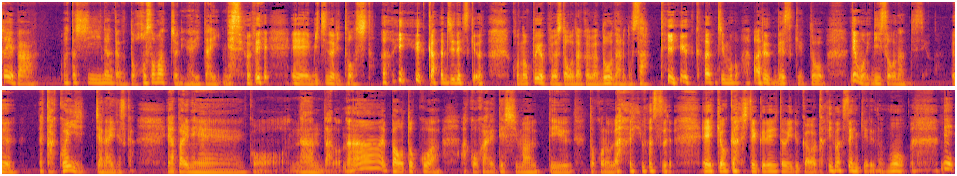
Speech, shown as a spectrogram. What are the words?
例えば、私なんかだと細マッチョになりたいんですよね。えー、道のり通しと いう感じですけど、このぷよぷよしたお腹がどうなるのさっていう感じもあるんですけど、でも理想なんですよ。うん。かっこいいじゃないですか。やっぱりね、こう、なんだろうなやっぱ男は憧れてしまうっていうところがあります。えー、共感してくれる人がいるかわかりませんけれども。で、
